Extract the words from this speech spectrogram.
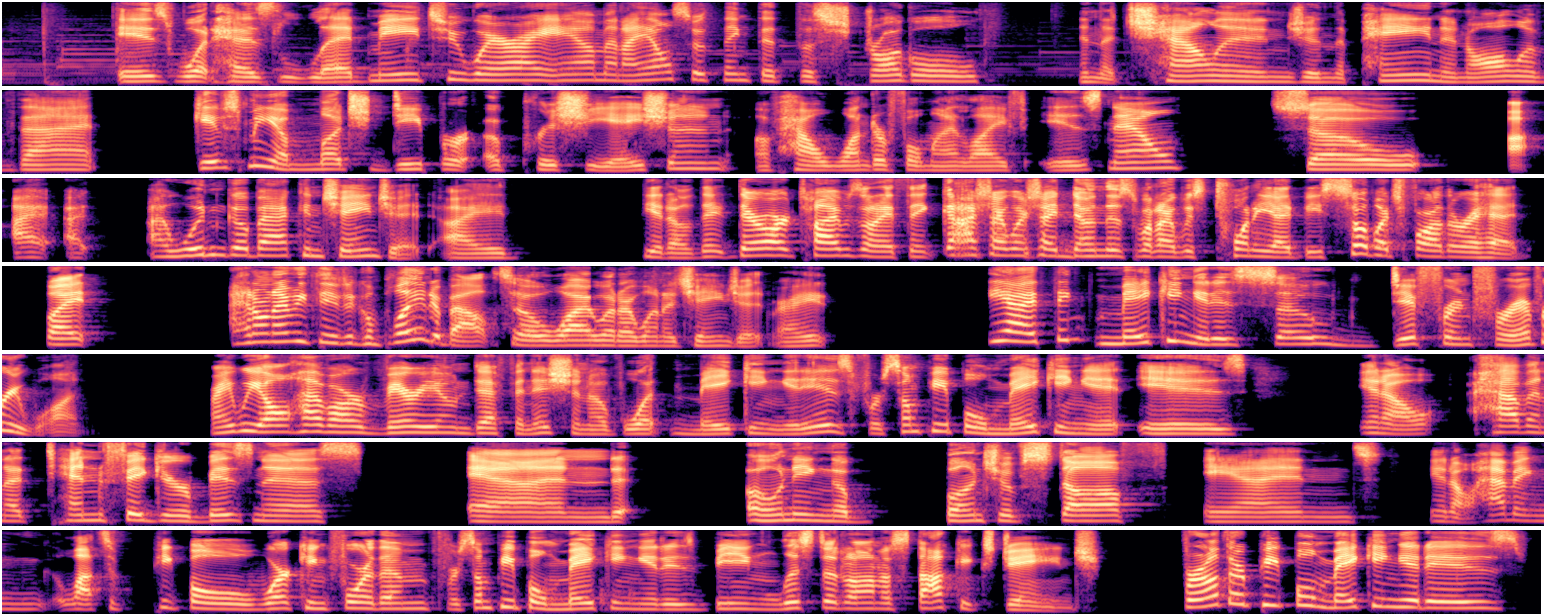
is what has led me to where I am. And I also think that the struggle and the challenge and the pain and all of that gives me a much deeper appreciation of how wonderful my life is now. So I, I, I wouldn't go back and change it. I, you know, there, there are times when I think, gosh, I wish I'd known this when I was 20. I'd be so much farther ahead. But I don't have anything to complain about. So why would I want to change it? Right. Yeah. I think making it is so different for everyone. right? We all have our very own definition of what making it is. For some people, making it is, you know, having a 10 figure business and owning a bunch of stuff and you know having lots of people working for them for some people making it is being listed on a stock exchange for other people making it is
